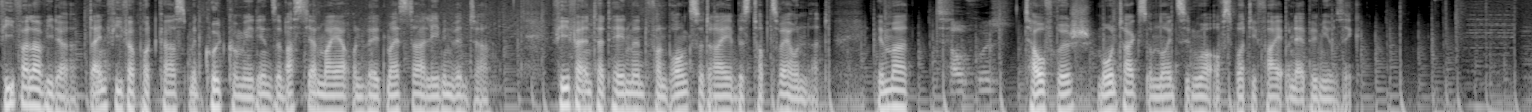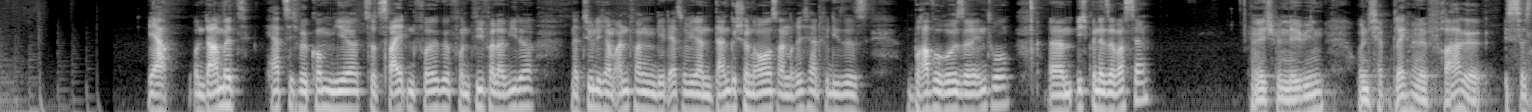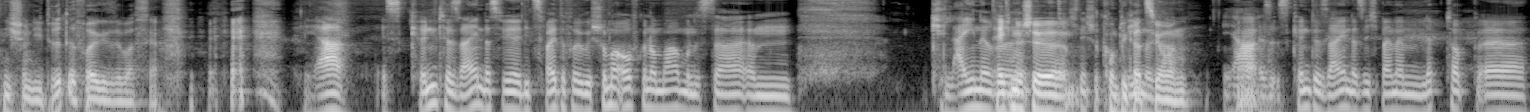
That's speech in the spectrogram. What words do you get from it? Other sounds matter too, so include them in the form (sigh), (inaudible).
FIFA La Vida, dein FIFA-Podcast mit Kultkomedien Sebastian Mayer und Weltmeister Levin Winter. FIFA Entertainment von Bronze 3 bis Top 200. Immer Taufrisch. taufrisch, montags um 19 Uhr auf Spotify und Apple Music. Ja, und damit herzlich willkommen hier zur zweiten Folge von FIFA La Vida. Natürlich am Anfang geht erstmal wieder ein Dankeschön raus an Richard für dieses bravouröse Intro. Ähm, ich bin der Sebastian. Ich bin Levin und ich habe gleich mal eine Frage. Ist das nicht schon die dritte Folge, Sebastian? (laughs) Ja, es könnte sein, dass wir die zweite Folge schon mal aufgenommen haben und es da ähm, kleinere Technische, technische Komplikationen. gab. Ja, also es könnte sein, dass ich bei meinem Laptop äh,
